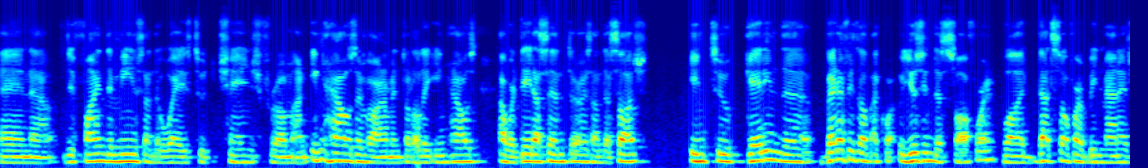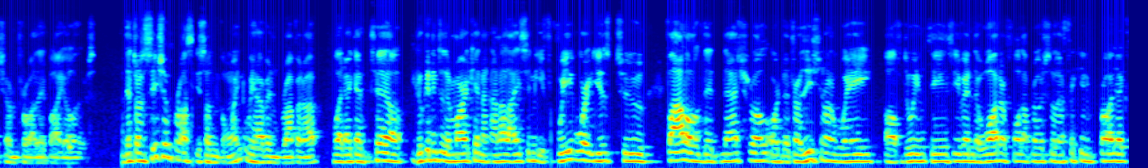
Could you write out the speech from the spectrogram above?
and uh, define the means and the ways to change from an in-house environment, totally in-house, our data centers and the such, into getting the benefits of using the software, but that software being managed and provided by others. The transition process is ongoing. We haven't wrapped it up. What I can tell, looking into the market and analyzing, if we were used to follow the natural or the traditional way of doing things, even the waterfall approach to executing projects,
